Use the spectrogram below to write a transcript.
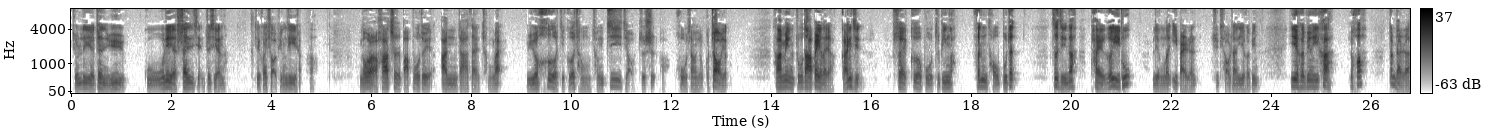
就列阵于。古烈山险之前呢，这块小平地上啊，努尔哈赤把部队安扎在城外，与赫济格城成犄角之势啊，互相有个照应。他命朱大贝勒呀，赶紧率各部之兵啊，分头布阵，自己呢派额亦都领了一百人去挑战叶赫兵。叶赫兵一看，哟呵，这么点人，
